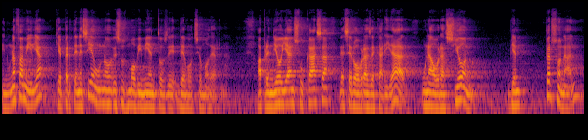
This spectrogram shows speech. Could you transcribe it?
en una familia que pertenecía a uno de esos movimientos de devoción moderna. Aprendió ya en su casa de hacer obras de caridad, una oración bien personal,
